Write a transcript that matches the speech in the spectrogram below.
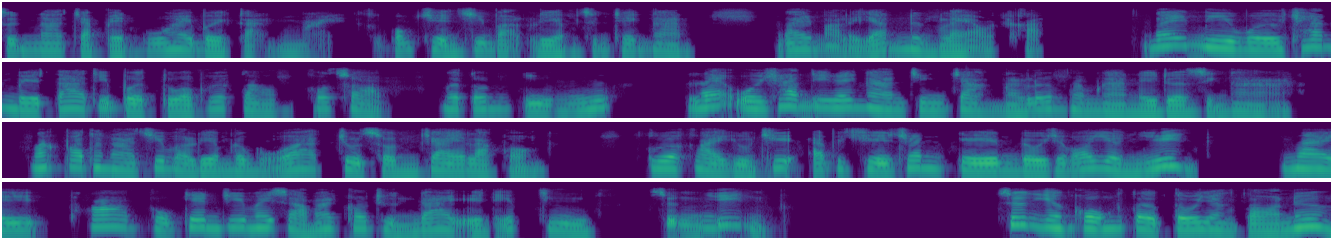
ซึ่งน่าจะเป็นผู้ให้บริการใหม่ของ Blockchain Shiba Inu ซึ่งใช้งานได้มาระยะหนึ่งแล้วนะคะได้มีเวอร์ชันเบต้าที่เปิดตัวเพื่อการทดสอบเมื่อต้นปีนี้และเวอร์ชันที่ใช้งานจริงจังอะเริ่มทำงานในเดือนสิงหานักพัฒนา Shiba Inu ระบุว่าจุดสนใจหลักของ เครือข่ายอยู่ที่แอปพลิเคชันเกม โดยเฉพาะอย่างยิ่งในภาคโทเค็นที่ไม่สามารถเข้าถึงได้ NFT ซึ่งยิ่ง ซึ่งยังคงเติบโตอย่างต่อเนื่อง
